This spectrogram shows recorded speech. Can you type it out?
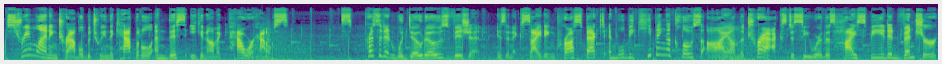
streamlining travel between the capital and this economic powerhouse. President Widodo's vision is an exciting prospect, and we'll be keeping a close eye on the tracks to see where this high speed adventure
